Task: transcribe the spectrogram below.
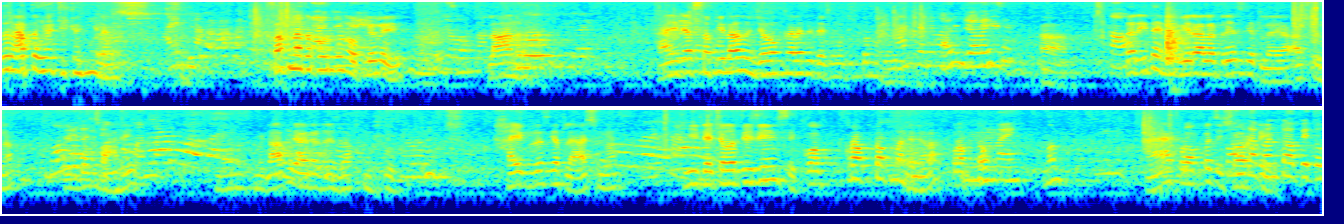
तर आता या ठिकाणी ना सपनाचं पोरग झोपलेलं आहे. लहान आणि त्या सफीला अजून जेवण करायचं त्याच्यामध्ये पण हा. तर इथे ना विराला ड्रेस घेतलाय असू ना. एकदम भारी. मी दाखवले आहे ड्रेस दाखवून हा एक ड्रेस घेतलाय अशी ना. ही त्याच्यावरती जीन्स आहे क्रॉप क्रॉप टॉपमध्ये ना क्रॉप टॉप. नाही. मग क्रॉपची शॉर्ट कोणता आहे. पण टॉप येतो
